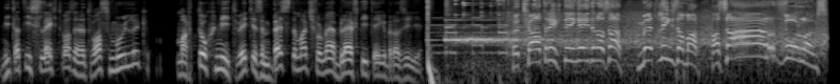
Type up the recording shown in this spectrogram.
Niet dat hij slecht was en het was moeilijk, maar toch niet. Weet je, zijn beste match voor mij blijft die tegen Brazilië. Het gaat richting Eden Hazard. Met links dan maar. Hazard voorlangs.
